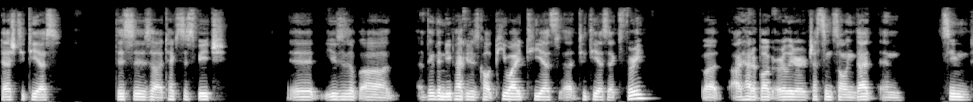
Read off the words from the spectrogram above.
dash tts. This is uh, text to speech. It uses a, uh, I think the new package is called pyts uh, ttsx3, but I had a bug earlier just installing that and seemed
